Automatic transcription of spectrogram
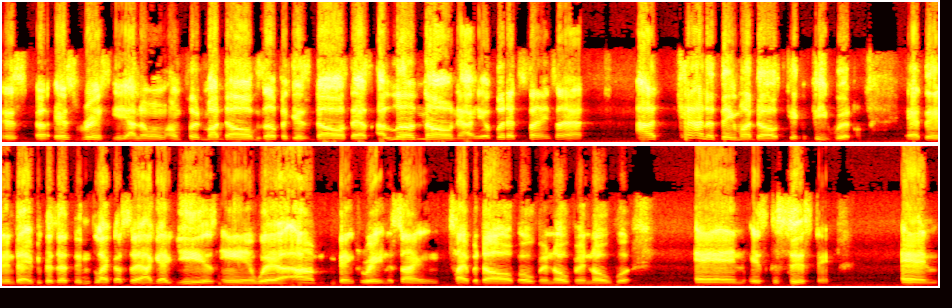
it's uh, it's risky. I know I'm, I'm, putting my dogs up against dogs that I love known out here, but at the same time, I kind of think my dogs can compete with them at the end of the day because I think, like I said, I got years in where I've been creating the same type of dog over and over and over, and it's consistent. And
